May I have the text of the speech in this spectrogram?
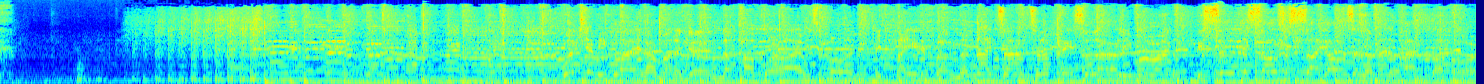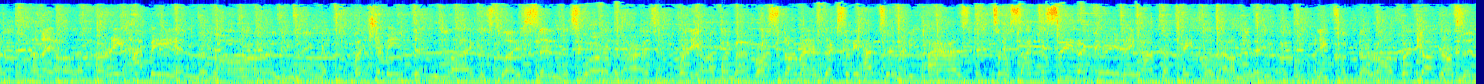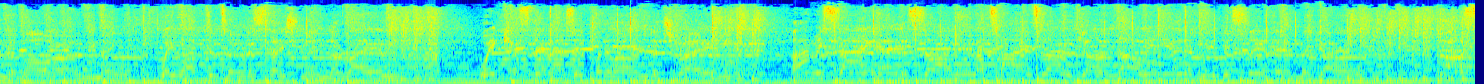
Well, Jimmy Bright, our man again, the night time to the peaceful early morn. He soothed the souls of psychos and the men who had the horn. And they all looked very happy in the morning. But Jimmy didn't like his place in this world of ours. Where the other man brought stormers next and he had too many pairs. So I sad to see the grieving of the people that I'm leaving. And he took the road, but God knows in the morning. We walked into the station in the rain. We kissed him as we put him on the train. And we sang him a song of times long gone. Though we knew that we'd be seeing him again.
